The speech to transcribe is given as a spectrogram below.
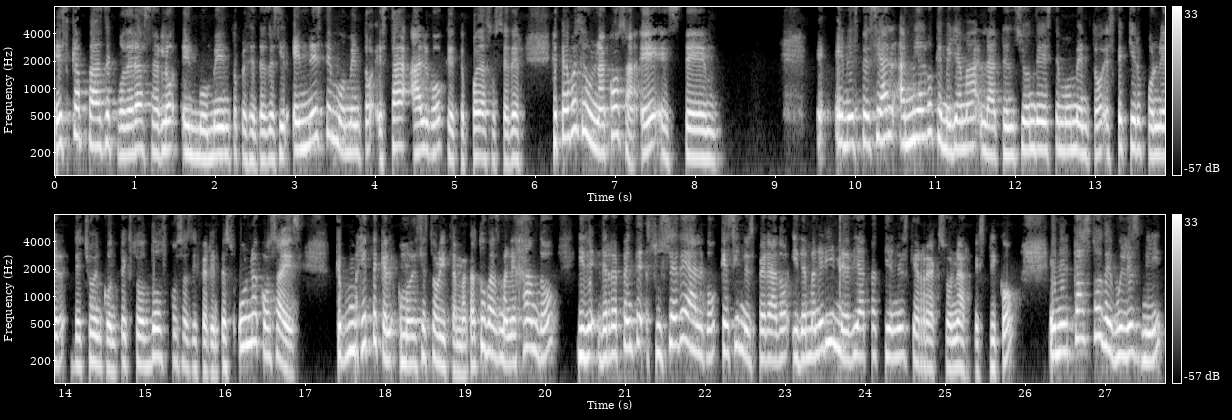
es capaz de poder hacerlo en momento presente. Es decir, en este momento está algo que te pueda suceder. Que te voy a decir una cosa, ¿eh? este, en especial, a mí algo que me llama la atención de este momento es que quiero poner, de hecho, en contexto dos cosas diferentes. Una cosa es que imagínate que, como decías ahorita, Marta, tú vas manejando y de, repente sucede algo que es inesperado y de manera inmediata tienes que reaccionar. ¿Me explico? En el caso de Will Smith,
